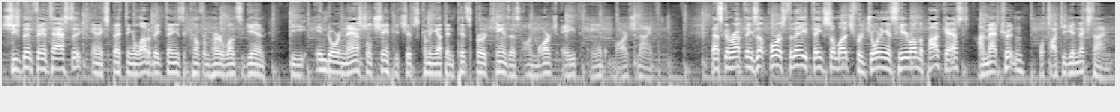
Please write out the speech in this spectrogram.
She's been fantastic and expecting a lot of big things to come from her once again. The Indoor National Championships coming up in Pittsburgh, Kansas on March 8th and March 9th. That's going to wrap things up for us today. Thanks so much for joining us here on the podcast. I'm Matt Tritton. We'll talk to you again next time.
